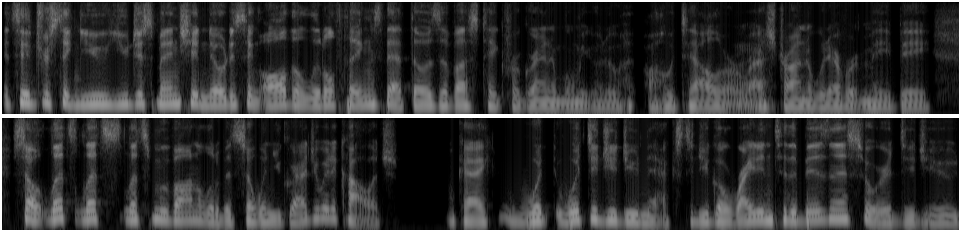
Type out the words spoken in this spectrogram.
It's interesting. You you just mentioned noticing all the little things that those of us take for granted when we go to a hotel or a Right. restaurant or whatever it may be. So let's let's let's move on a little bit. So when you graduated college, okay, what what did you do next? Did you go right into the business or did you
